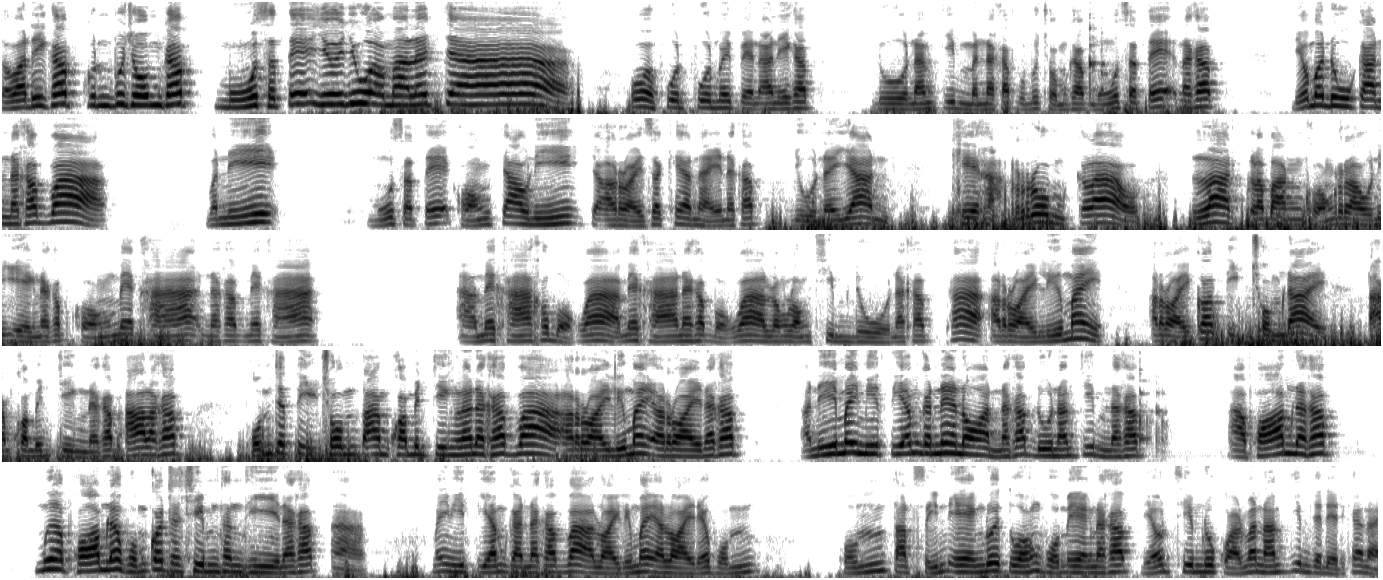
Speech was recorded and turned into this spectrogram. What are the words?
สวัสดีครับคุณผู้ชมครับ หมูสเต๊ะยั่วๆมาแล้วจ้า โอ้พูดพูดไม่เป็นอันนี้ครับ ดูน้ำจิ้มมันนะครับ คุณผู้ชมครับ หมูสเต๊ะนะครับ เดี๋ยวมาดูกันนะครับว่า วันนี้หมูสเต๊ะของเจ้านี้จะอร่อยสักแค่ไหนนะครับ อยู่ในย่านเคหะร่มเกล้าลาดกระบังของเรานี่เองนะครับของแม่ค้านะครับ แม่ค้าอ่าแม่ค้าเขาบอกว่าแม่ค้านะครับ บอกว่าลองลองชิมดูนะครับ ถ้าอร่อยหรือไม่ อร่อยก็ติชมได้ตามความเป็นจริงนะครับเอาละครับ ผมจะติชมตามความเป็นจริงแล้วนะครับ ว่าอร่อยหรือไม่อร่อยนะครับ อันนี้ไม่มีเตรียมกันแน่นอนนะครับ ดูน้ำจิ้มนะครับอ่าพร้อมนะครับ เมื่อพร้อมแล้วผมก็จะชิมทันทีนะครับอ่าไม่มีเตรียมกันนะครับ ว่าอร่อยหรือไม่อร่อยเดี๋ยวผม ผมตัดสินเองด้วยตัวของผมเองนะครับ เดี๋ยวชิมดูก่อนว่าน้ำจิ้มจะเด็ดแค่ไหน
